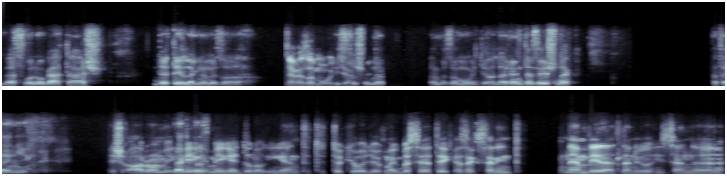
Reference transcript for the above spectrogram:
beszólogatás, de tényleg nem ez a... Nem ez a módja. Biztos, hogy nem, nem ez a módja a lerendezésnek. Hát ennyi. És arról még, még, még egy dolog, igen, tehát tök jó, hogy ők megbeszélték, ezek szerint nem véletlenül, hiszen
